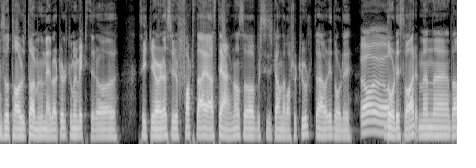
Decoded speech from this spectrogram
Så tar du tar med noe så kommer en vekter og sier ikke gjør det. Så sier du 'fuck deg, jeg er stjerne', og så sier han det var så kult. Det er jo litt dårlig, Ja, ja, ja. dårlig svar. Men uh, da,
